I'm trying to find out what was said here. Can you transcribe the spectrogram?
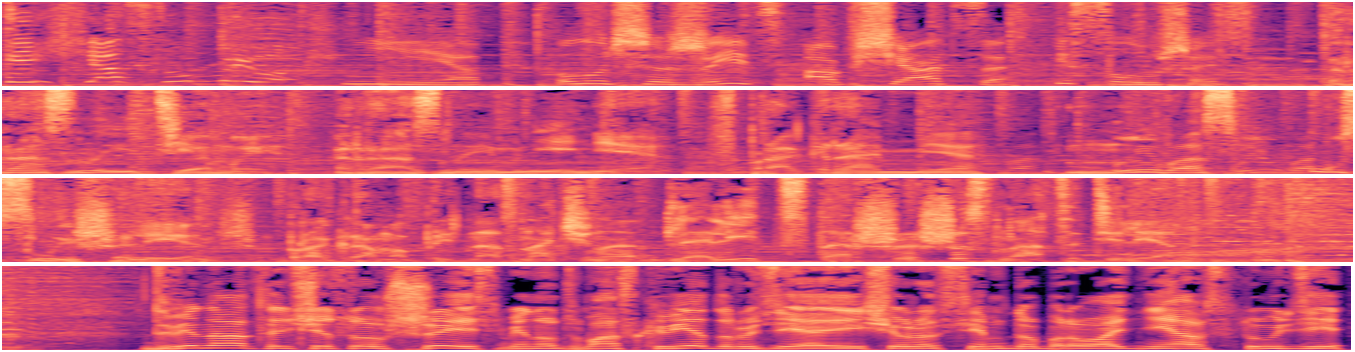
ты сейчас умрешь. Нет, лучше жить, общаться и слушать. Разные темы, разные мнения. В программе «Мы вас услышали». Программа предназначена для лиц старше 16 лет. 12 часов 6 минут в Москве, друзья. Еще раз всем доброго дня в студии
